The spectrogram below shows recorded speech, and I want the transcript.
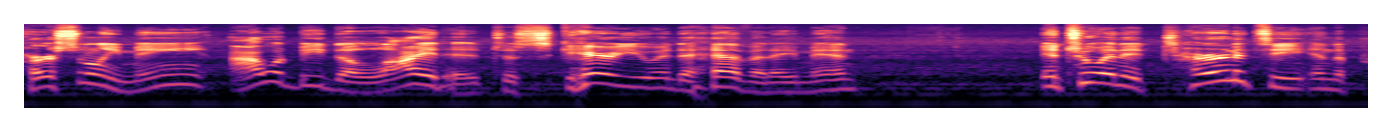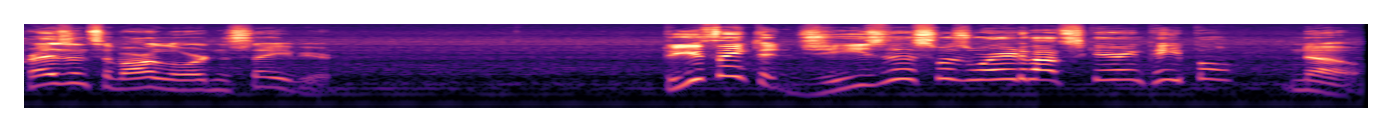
Personally, me, I would be delighted to scare you into heaven, amen, into an eternity in the presence of our Lord and Savior. Do you think that Jesus was worried about scaring people? No.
